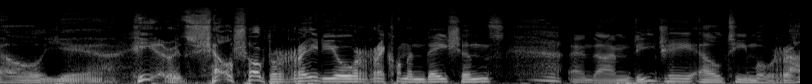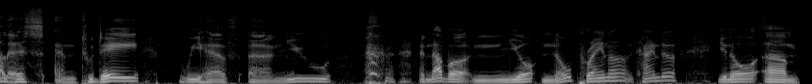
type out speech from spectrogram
Hell yeah. Here is Shell Shocked Radio Recommendations. And I'm DJ LT Morales. And today we have a new, another no brainer, kind of. You know, um,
